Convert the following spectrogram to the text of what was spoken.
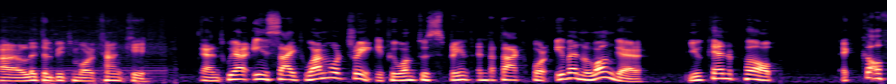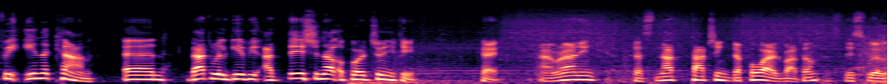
are a little bit more tanky. And we are inside one more trick. If you want to sprint and attack for even longer, you can pop a coffee in a can. And that will give you additional opportunity. Okay, I'm running, just not touching the forward button. This will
